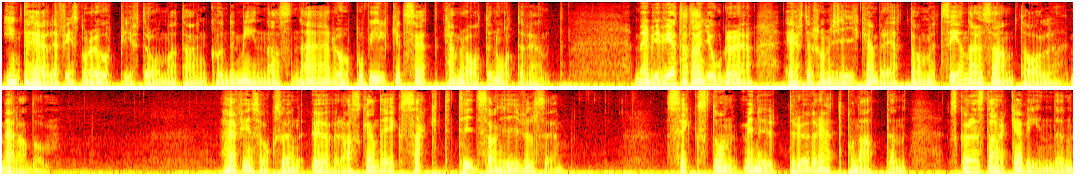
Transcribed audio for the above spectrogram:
Inte heller finns några uppgifter om att han kunde minnas när och på vilket sätt kamraten återvänt. Men vi vet att han gjorde det eftersom J kan berätta om ett senare samtal mellan dem. Här finns också en överraskande exakt tidsangivelse 16 minuter över ett på natten ska den starka vinden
